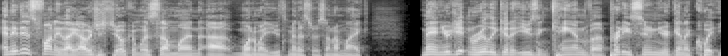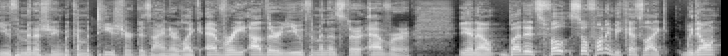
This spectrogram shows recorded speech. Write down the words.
And it is funny. Like I was just joking with someone, uh, one of my youth ministers, and I'm like, man, you're getting really good at using Canva. Pretty soon you're gonna quit youth ministry and become a t-shirt designer like every other youth minister ever. You know, but it's fo- so funny because like we don't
